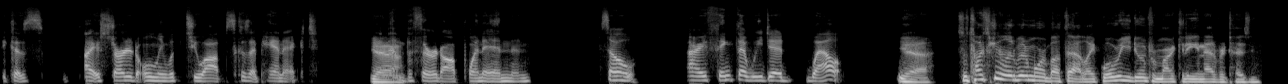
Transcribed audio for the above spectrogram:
because I started only with two ops because I panicked. yeah. And the third op went in. And so I think that we did well. Yeah. So talk to me a little bit more about that. Like, what were you doing for marketing and advertising?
